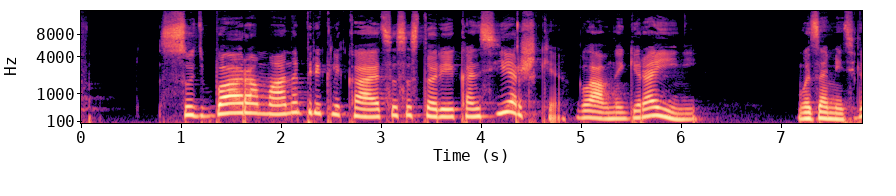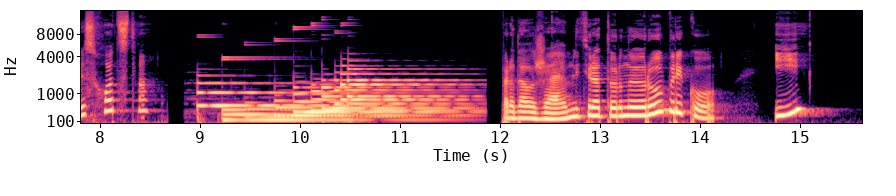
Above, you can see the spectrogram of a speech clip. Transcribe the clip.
судьба романа перекликается с историей консьержки, главной героиней. Вы заметили сходство? Продолжаем литературную рубрику и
